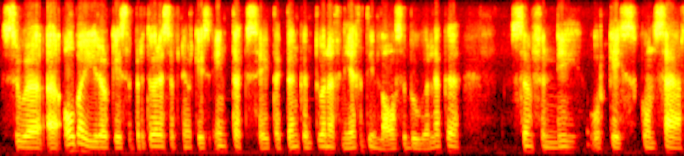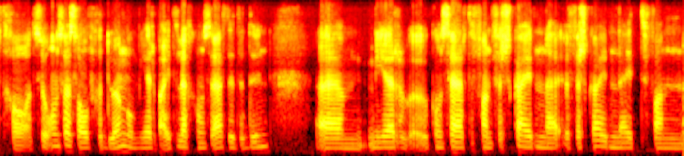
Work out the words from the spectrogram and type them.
So uh, albei hierdie orkeste Pretoria Sinfonie Orkees en Tix het ek dink in 2019 laaste behoorlike simfonie orkes konsert gehad. So ons was half gedwing om meer buitelug konserte te doen. Ehm um, meer konserte van verskeidenheid verskeidenheid van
